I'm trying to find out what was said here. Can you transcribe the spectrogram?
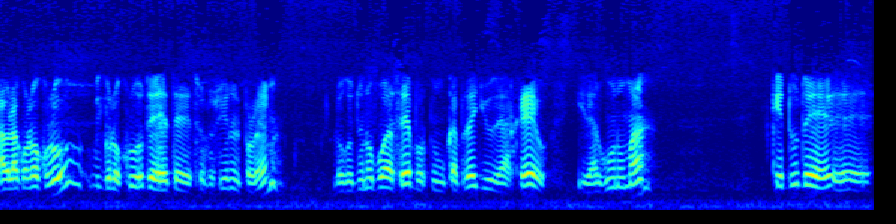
habla con los clubes y con los clubes te, te soluciona el problema. Lo que tú no puedes hacer porque un capricho de ajeo y de alguno más que tú te eh,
